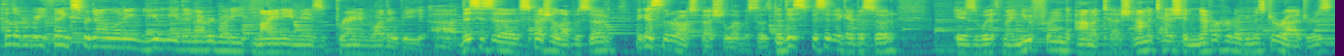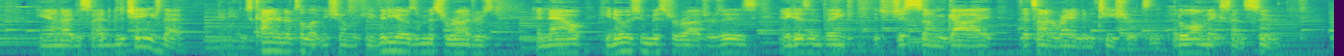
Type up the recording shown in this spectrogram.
Hello, everybody. Thanks for downloading You, Me, Them, Everybody. My name is Brandon Weatherby. Uh, this is a special episode. I guess they're all special episodes, but this specific episode is with my new friend Amitesh. Amitesh had never heard of Mr. Rogers, and I decided to change that. And he was kind enough to let me show him a few videos of Mr. Rogers, and now he knows who Mr. Rogers is, and he doesn't think it's just some guy that's on random t shirts, and it'll all make sense soon.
